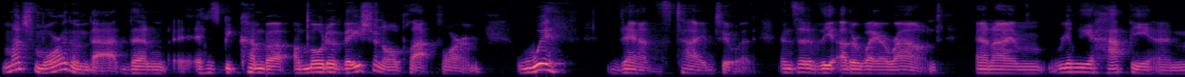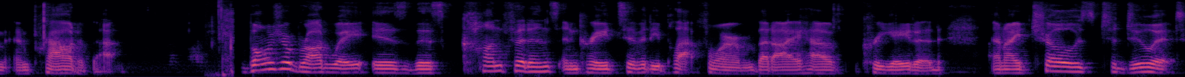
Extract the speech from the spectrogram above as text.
much more than that. Then it has become a, a motivational platform with dance tied to it instead of the other way around. And I'm really happy and, and proud of that. Bonjour Broadway is this confidence and creativity platform that I have created, and I chose to do it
